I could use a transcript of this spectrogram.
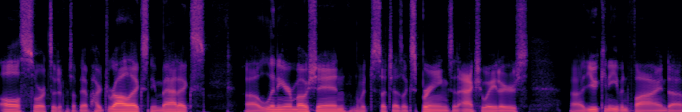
all sorts of different stuff. They have hydraulics, pneumatics, uh, linear motion, which such as like springs and actuators, Uh, you can even find uh,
